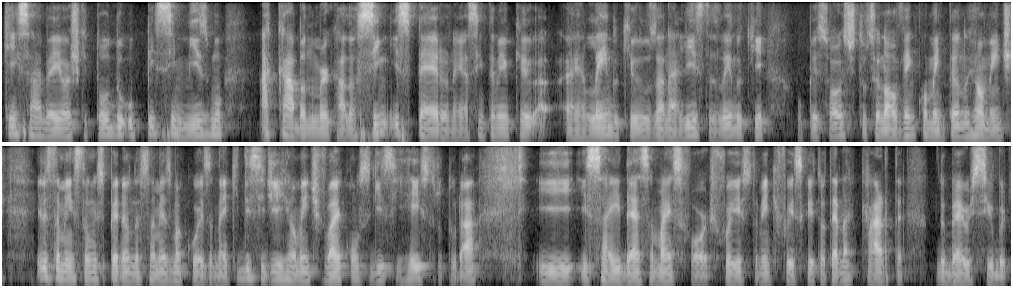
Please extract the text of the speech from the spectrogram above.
quem sabe aí eu acho que todo o pessimismo acaba no mercado. Assim espero, né? Assim também o que é, lendo que os analistas, lendo que o pessoal institucional vem comentando, realmente eles também estão esperando essa mesma coisa, né? Que decidir realmente vai conseguir se reestruturar e, e sair dessa mais forte. Foi isso também que foi escrito até na carta do Barry Silbert.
